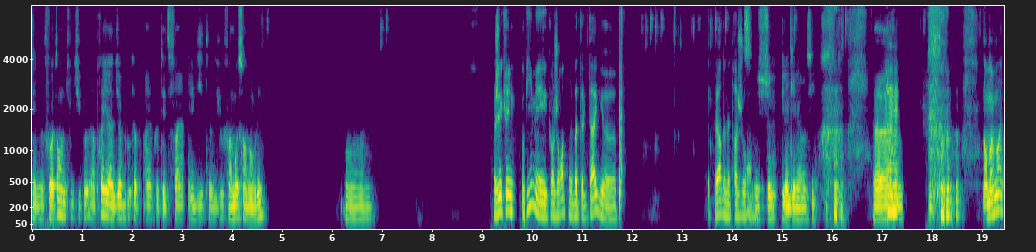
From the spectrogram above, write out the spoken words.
Une- faut attendre un tout petit peu. Après il y a un Diablo qui apparaît à côté de File, Edit, View, enfin moi c'est en anglais. Euh, J'ai créé une copie, mais quand je rentre mon battle tag, euh, pff, ça a pas l'air de mettre à jour. hein. J'ai jamais eu la galère aussi. euh... Normalement,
